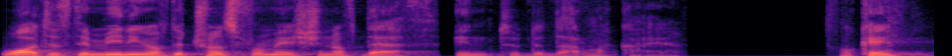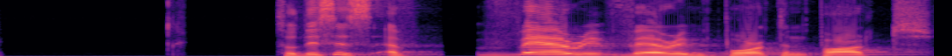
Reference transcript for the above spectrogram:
what is the meaning of the transformation of death into the Dharmakaya. Okay? So, this is a very, very important part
